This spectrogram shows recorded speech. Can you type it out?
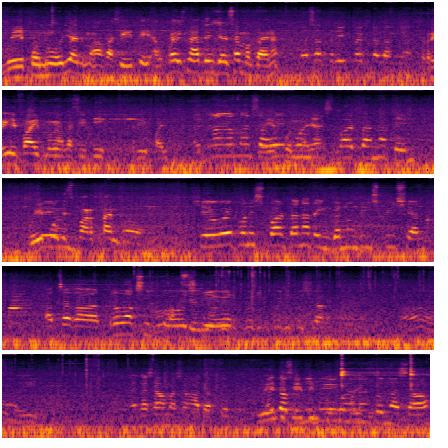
Weapon ho yan mga ka-city. Ang price natin dyan sa magkano? Nasa 3.5 na lang yan. 3.5 mga ka-city. 3.5. Ito na naman sa Weapon weapon na yan. Spartan natin. Weapon Yung- Spartan. Oo. Si weapon Spartan natin, ganun din special. At saka throw axle to skewer, pwede pwede po siya. Ah. Nakasama siyang adapter. Ito, 27.5. binibigay ko na lang ito nasa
